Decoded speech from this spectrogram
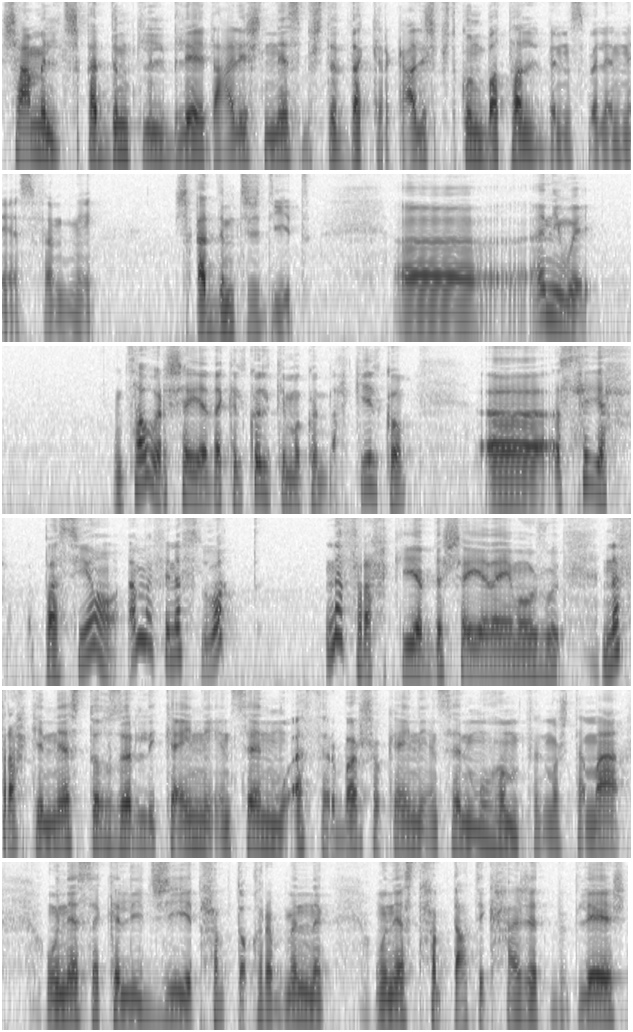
اش عملت قدمت للبلاد علاش الناس باش تتذكرك؟ علاش باش تكون بطل بالنسبة للناس؟ فهمتني؟ اش قدمت جديد؟ uh, anyway. نتصور الشيء هذاك الكل كما كنت نحكي لكم. uh, صحيح passion أما في نفس الوقت نفرح كي يبدأ الشيء هذا موجود. نفرح كي الناس تغزر لي كأني إنسان مؤثر برشا وكأني إنسان مهم في المجتمع. وناس اللي تجي تحب تقرب منك وناس تحب تعطيك حاجات ببلاش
